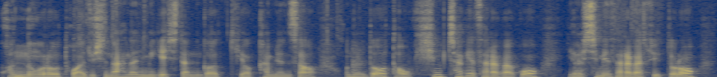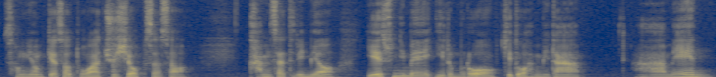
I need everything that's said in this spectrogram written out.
권능으로 도와주시는 하나님이 계시다는 것 기억하면서 오늘도 더욱 힘차게 살아가고 열심히 살아갈 수 있도록 성령께서 도와주시옵소서 감사드리며 예수님의 이름으로 기도합니다. 아멘.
